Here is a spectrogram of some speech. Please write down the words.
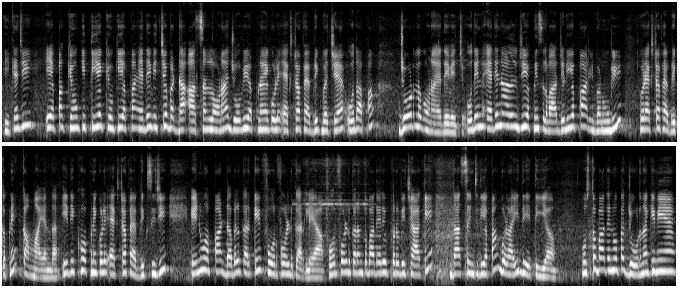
ਠੀਕ ਹੈ ਜੀ? ਇਹ ਆਪਾਂ ਕਿਉਂ ਕੀਤੀ ਹੈ? ਕਿਉਂਕਿ ਆਪਾਂ ਇਹਦੇ ਵਿੱਚ ਵੱਡਾ ਆਸਨ ਲਾਉਣਾ ਜੋ ਵੀ ਆਪਣੇ ਕੋਲੇ ਐਕਸਟਰਾ ਫੈਬਰਿਕ ਬਚਿਆ ਉਹਦਾ ਆਪਾਂ ਜੋੜ ਲਗਾਉਣਾ ਹੈ ਇਹਦੇ ਵਿੱਚ। ਉਹਦੇ ਇਹਦੇ ਨਾਲ ਜੀ ਆਪਣੀ ਸਲਵਾਰ ਜਿਹੜੀ ਆ ਭਾਰੀ ਬਣੂਗੀ ਔਰ ਐਕਸਟਰਾ ਫੈਬਰਿਕ ਆਪਣੇ ਕੰਮ ਆ ਜਾਂਦਾ। ਇਹ ਦੇਖੋ ਆਪਣੇ ਕੋਲੇ ਐਕਸਟਰਾ ਫੈਬਰਿਕ ਸੀ ਜੀ। ਇਹਨੂੰ ਆਪਾਂ ਡਬਲ ਕਰਕੇ 4 ਫੋਲਡ ਕਰ ਲਿਆ। 4 ਫੋਲਡ ਕਰਨ ਤੋਂ ਬਾਅਦ ਇਹਦੇ ਉੱਪਰ ਵਿਛਾ ਕੇ 10 ਇੰਚ ਦੀ ਆਪਾਂ ਗੁਲਾਈ ਦੇਤੀ ਆ। ਉਸ ਤੋਂ ਬਾਅਦ ਇਹਨੂੰ ਆਪਾਂ ਜੋੜਨਾ ਕਿਵੇਂ ਹੈ,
